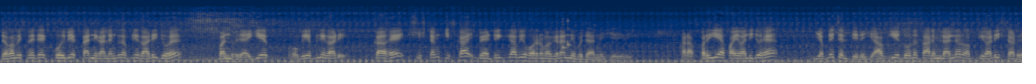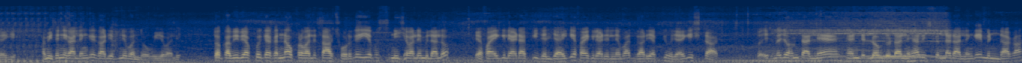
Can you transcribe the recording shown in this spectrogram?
जब हम इसमें से कोई भी एक तार निकालेंगे तो अपनी गाड़ी जो है बंद हो जाएगी। ये हो गई अपनी गाड़ी का है सिस्टम किसका? बैटरी का भी हॉर्न वगैरह नहीं बजाने चाहिए ख़राब। पर ये एफआई वाली जो है, ये अपनी चलती रहेगी। अब ये दोनों तार मिला लें और आपकी गाड़ी स्टार्ट हो जाएगी। हम इसे निकालेंगे, गाड़ी अपनी बंद हो गई ये वाली। तो कभी भी आपको क्या करना ऊपर वाले तार छोड़ के ये बस नीचे वाले मिला लो। एफआई की लाइट आपकी जल जाएगी। एफआई की लाइट जलने के बाद गाड़ी आपकी हो जाएगी स्टार्ट तो इसमें जो हम डालने हैं हैंडल लॉक जो डालने हैं हम इसके अंदर डालेंगे मिंडा का।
